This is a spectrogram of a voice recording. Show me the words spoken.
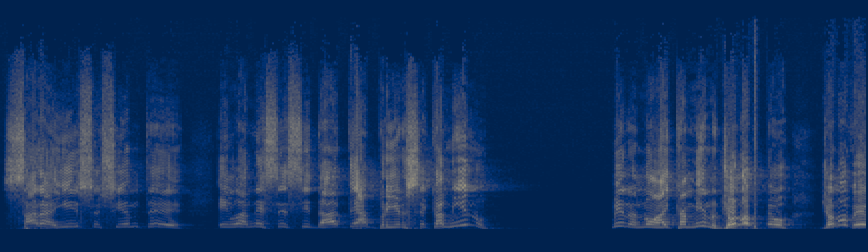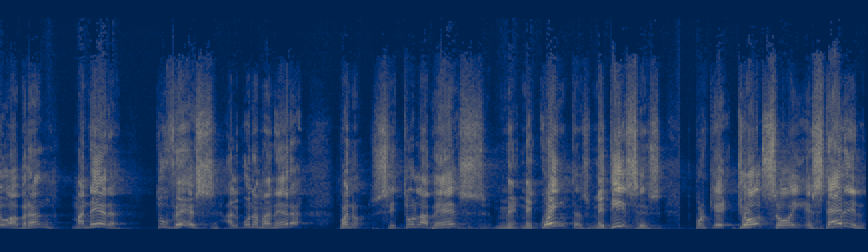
Saraí se siente en la necesidad de abrirse camino. Mira, no hay camino. Yo no veo, yo no veo Abraham manera. ¿Tú ves alguna manera? Bueno, si tú la ves, me, me cuentas, me dices, porque yo soy estéril.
